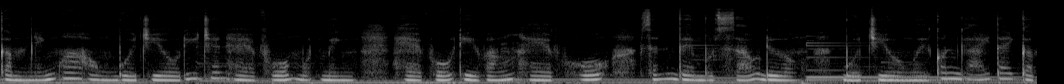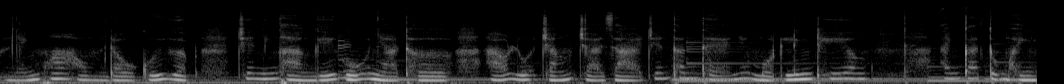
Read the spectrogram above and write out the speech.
cầm nhánh hoa hồng buổi chiều đi trên hè phố một mình. Hè phố thì vắng, hè phố dẫn về một giáo đường. Buổi chiều, người con gái tay cầm nhánh hoa hồng đầu cúi gập trên những hàng ghế gỗ nhà thờ. Áo lụa trắng trải dài trên thân thể như một linh thiêng. Anh ca tụng hình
